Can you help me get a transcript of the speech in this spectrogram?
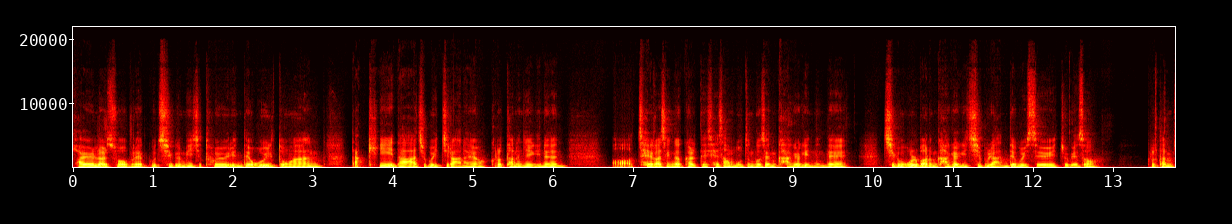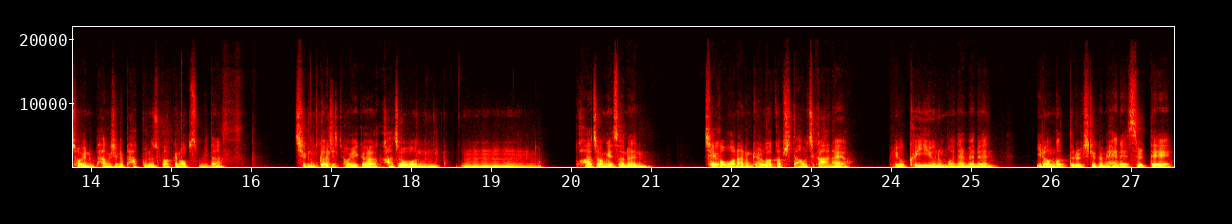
화요일 날 수업을 했고 지금이 이제 토요일인데 5일 동안 딱히 나아지고 있질 않아요. 그렇다는 얘기는 어, 제가 생각할 때 세상 모든 것에는 가격이 있는데 지금 올바른 가격이 지불이 안 되고 있어요. 이쪽에서. 그렇다면 저희는 방식을 바꾸는 수밖에 없습니다. 지금까지 저희가 가져온 음, 과정에서는 제가 원하는 결과값이 나오지가 않아요. 그리고 그 이유는 뭐냐면은 이런 것들을 지금 해냈을 때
